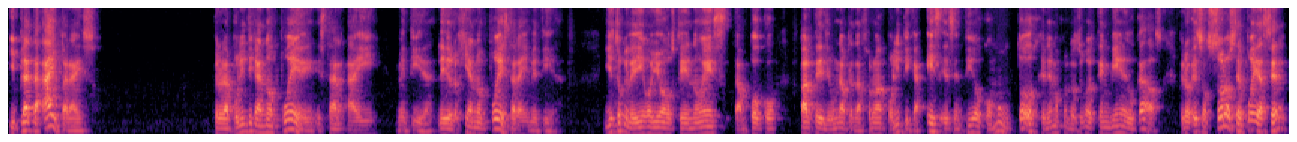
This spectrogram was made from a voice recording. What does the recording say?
Y plata hay para eso. Pero la política no puede estar ahí metida. La ideología no puede estar ahí metida. Y esto que le digo yo a usted no es tampoco parte de una plataforma política, es el sentido común. Todos queremos que nuestros hijos estén bien educados, pero eso solo se puede hacer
